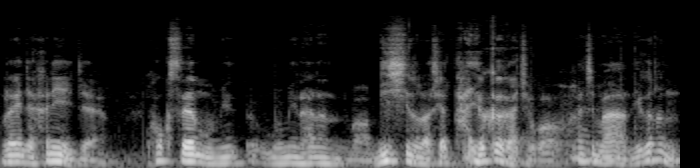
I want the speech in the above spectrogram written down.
우리가 이제 흔히 이제 혹세 무민 무민하는 뭐 미신으로 사실 다 엮어가지고 하지만 이거는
